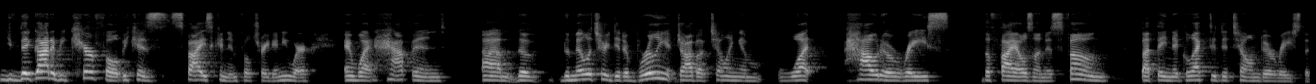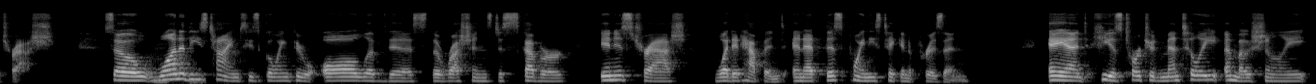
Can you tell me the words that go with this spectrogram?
they got to be careful because spies can infiltrate anywhere. And what happened, um, the the military did a brilliant job of telling him what how to erase the files on his phone, but they neglected to tell him to erase the trash. So Mm. one of these times he's going through all of this, the Russians discover in his trash what had happened. And at this point, he's taken to prison and he is tortured mentally, emotionally.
